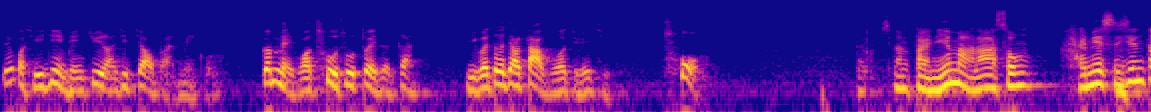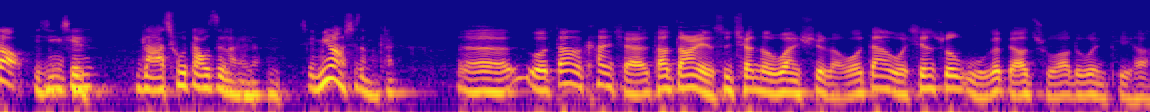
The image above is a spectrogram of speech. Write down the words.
结果习近平居然去叫板美国，跟美国处处对着干，以为这个叫大国崛起，错。像百年马拉松还没时间到，已经先拿出刀子来了。所以明老师怎么看？呃，我当然看起来，他当然也是千头万绪了。我，但我先说五个比较主要的问题哈。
